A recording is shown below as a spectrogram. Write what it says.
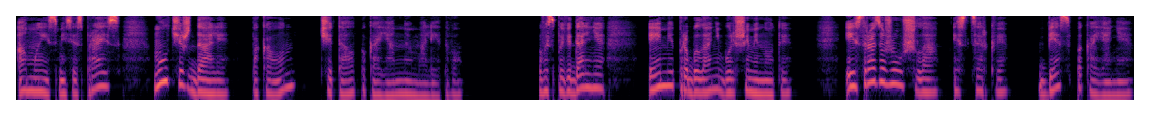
а мы с миссис Прайс молча ждали, пока он читал покаянную молитву. В исповедальне Эми пробыла не больше минуты и сразу же ушла из церкви без покаяния.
